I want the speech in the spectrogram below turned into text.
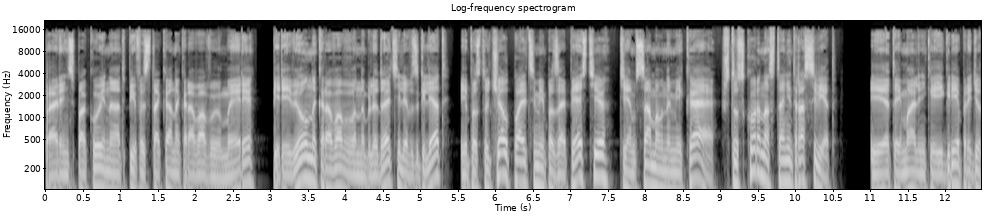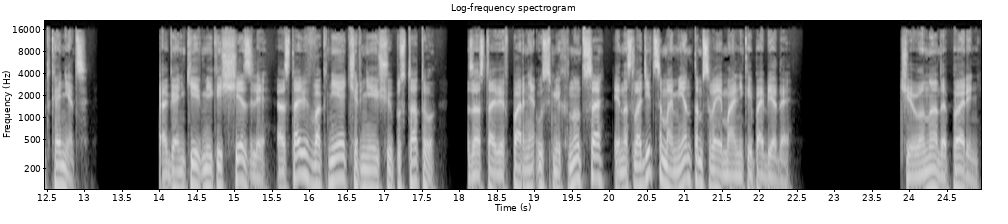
Парень, спокойно отпив из стакана кровавую Мэри, перевел на кровавого наблюдателя взгляд и постучал пальцами по запястью, тем самым намекая, что скоро настанет рассвет, и этой маленькой игре придет конец. Огоньки вмиг исчезли, оставив в окне чернеющую пустоту, заставив парня усмехнуться и насладиться моментом своей маленькой победы. «Чего надо, парень?»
